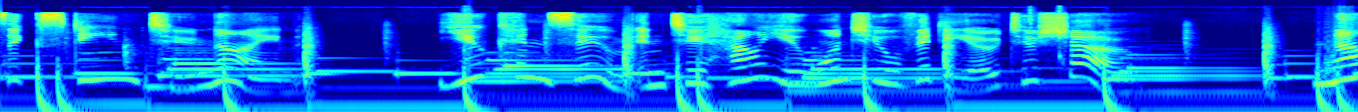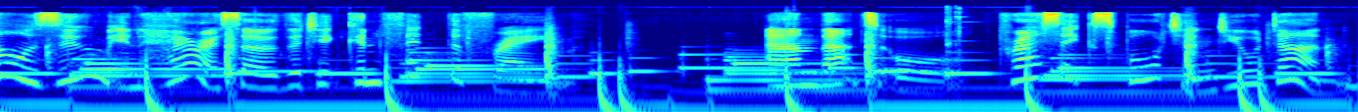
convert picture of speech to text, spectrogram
16 to 9. You can zoom into how you want your video to show. Now zoom in here so that it can fit the frame. And that's all. Press export and you're done.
